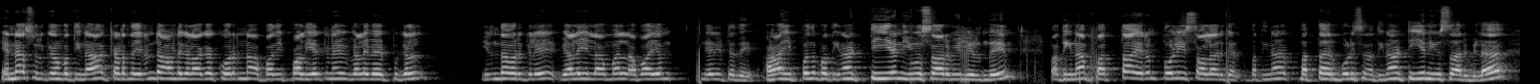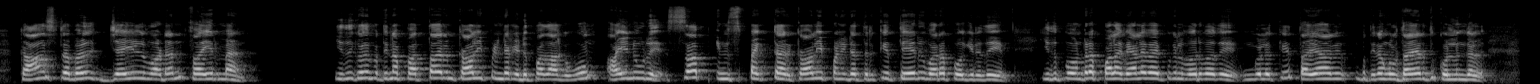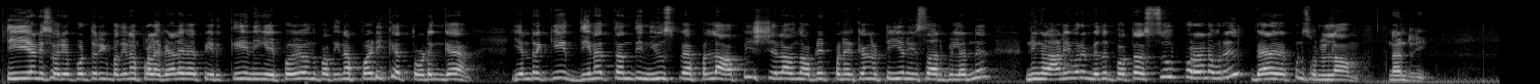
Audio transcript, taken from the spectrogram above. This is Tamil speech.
என்ன சொல்லிக்கிறோம் பார்த்தீங்கன்னா கடந்த இரண்டு ஆண்டுகளாக கொரோனா பாதிப்பால் ஏற்கனவே வேலைவாய்ப்புகள் இருந்தவர்களே வேலை இல்லாமல் அபாயம் நேரிட்டது. ஆனால் இப்போ வந்து பார்த்திங்கன்னா டிஎன் யூஎஸ்ஆர்பியிலிருந்து பார்த்திங்கன்னா பத்தாயிரம் போலீஸாளர்கள் பார்த்திங்கன்னா பத்தாயிரம் போலீஸ் பார்த்திங்கன்னா டிஎன் யூஎஸ்ஆர்பியில் கான்ஸ்டபிள் ஜெயில் வார்டன் ஃபயர்மேன். இதுக்கு வந்து பார்த்திங்கன்னா பத்தாயிரம் காலி பணியிடம் எடுப்பதாகவும் ஐநூறு சப் இன்ஸ்பெக்டர் காலி பணியிடத்திற்கு தேர்வு வரப்போகிறது. இது போன்ற பல வேலைவாய்ப்புகள் வருவது உங்களுக்கு தயார் பார்த்திங்கன்னா உங்களுக்கு தயாரித்து கொள்ளுங்கள். டிஎன்எஸ்வரியை பொறுத்த வரைக்கும் பார்த்திங்கன்னா பல வேலைவாய்ப்பு இருக்குது நீங்கள் இப்போவே வந்து பார்த்திங்கன்னா படிக்க தொடங்க. இன்றைக்கு தினத்தந்தி நியூஸ் பேப்பரில் அஃபிஷியலாக வந்து அப்டேட் பண்ணியிருக்காங்க டிஎன்எஸ்ஆர்பிலன்னு நீங்கள் அனைவரும் எதிர்பார்த்தா சூப்பரான ஒரு வேலைவாய்ப்புன்னு சொல்லலாம். நன்றி.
